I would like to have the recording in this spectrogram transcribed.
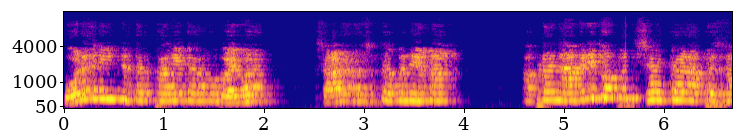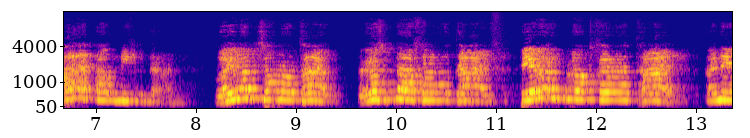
બોરેલી નગરપાલિકાનો વહીવટ સારા રસ્તા બને એમાં. આપણા નાગરિકો પણ સહકાર આપે, સારા કામની અંદર વહીવટ સારો થાય. રસ્તા સારા થાય પેવર બ્લોક સારા થાય અને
